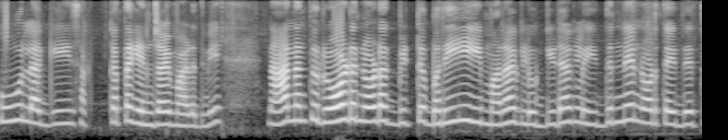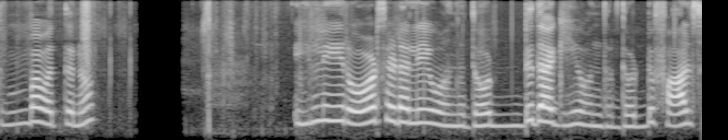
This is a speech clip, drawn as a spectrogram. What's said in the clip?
ಕೂಲಾಗಿ ಸಖತ್ತಾಗಿ ಎಂಜಾಯ್ ಮಾಡಿದ್ವಿ. ನಾನಂತೂ ರೋಡ್ ನೋಡೋದು ಬಿಟ್ಟು ಬರೀ ಮರಗಳು, ಗಿಡಗಳು ಇದನ್ನೇ ನೋಡ್ತಾ ಇದ್ದೆ ತುಂಬ ಹೊತ್ತು ಇಲ್ಲಿ ರೋಡ್ ಸೈಡಲ್ಲಿ ಒಂದು ದೊಡ್ಡದಾಗಿ ಒಂದು ದೊಡ್ಡ ಫಾಲ್ಸ್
